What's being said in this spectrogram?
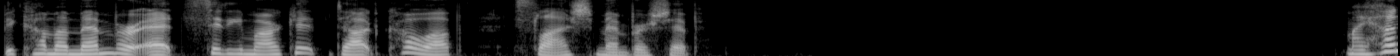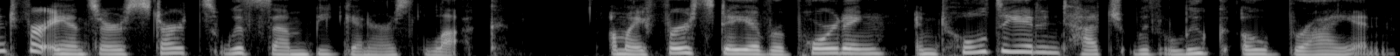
Become a member at citymarket.coop/slash membership. My hunt for answers starts with some beginner's luck. On my first day of reporting, I'm told to get in touch with Luke O'Brien.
